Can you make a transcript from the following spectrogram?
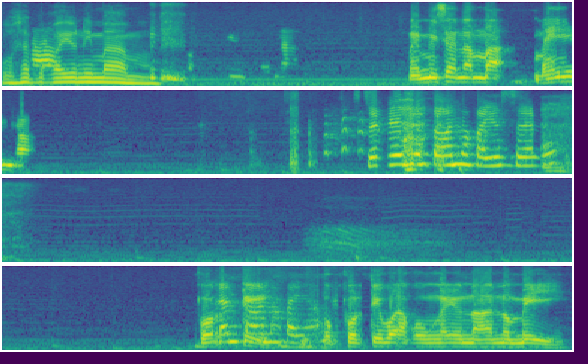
usap po kayo ni ma'am. May misa na ma mahina. Sir, ilan taon na kayo, sir? Ilan taon na kayo? 40. 41 ako ngayon na ano, May.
